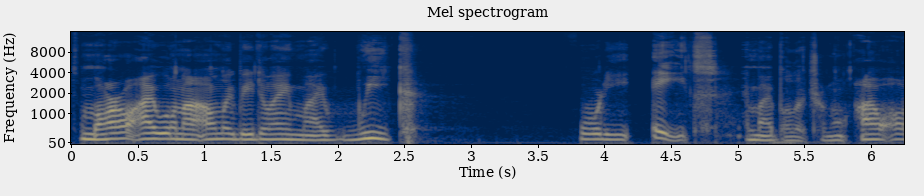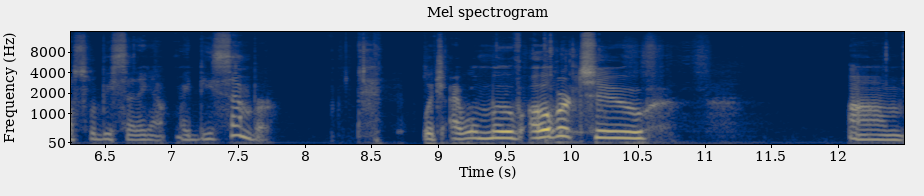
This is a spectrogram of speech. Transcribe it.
Tomorrow I will not only be doing my week 48 in my bullet journal, I'll also be setting up my December, which I will move over to um,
